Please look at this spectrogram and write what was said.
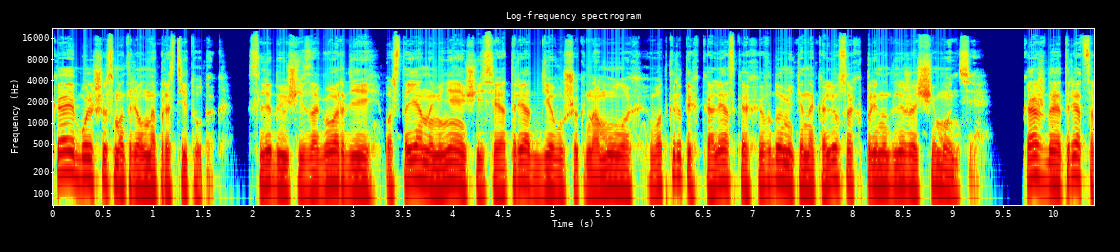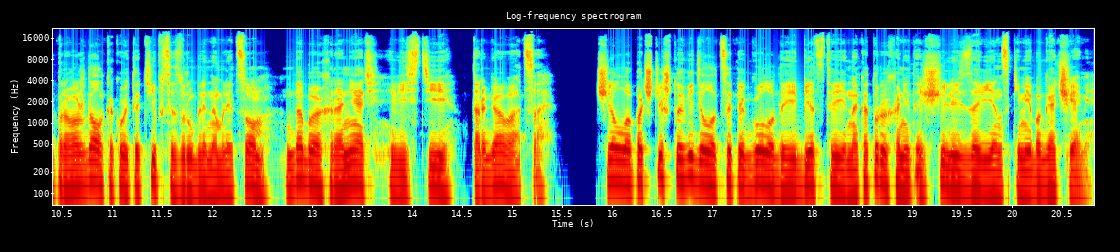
Кай больше смотрел на проституток. Следующий за гвардией, постоянно меняющийся отряд девушек на мулах, в открытых колясках и в домике на колесах, принадлежащем Монсе. Каждый отряд сопровождал какой-то тип с изрубленным лицом, дабы охранять, вести, торговаться. Челла почти что видела цепи голода и бедствий, на которых они тащились за венскими богачами.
